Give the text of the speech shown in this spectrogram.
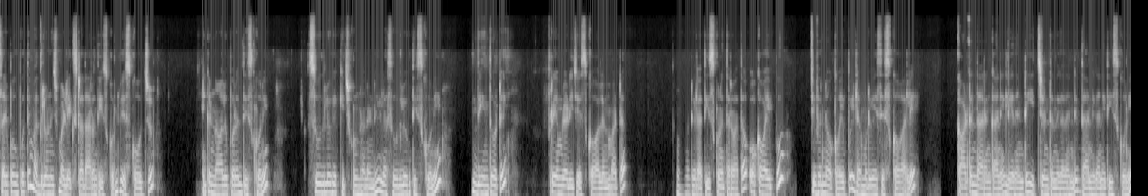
సరిపోకపోతే మధ్యలో నుంచి మళ్ళీ ఎక్స్ట్రా దారం తీసుకొని వేసుకోవచ్చు. ఇక్కడ నాలుగు పొరలు తీసుకొని సూదిలోకి ఎక్కించుకుంటున్నానండి. ఇలా సూదిలోకి తీసుకొని దీంతో ఫ్రేమ్ రెడీ చేసుకోవాలన్నమాట. ఇలా తీసుకున్న తర్వాత ఒకవైపు చివరిన ఒకవైపు ఇలా ముడి వేసేసుకోవాలి. కాటన్ దారం కానీ లేదంటే ఇచ్చి ఉంటుంది కదండి దాన్ని కానీ తీసుకొని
